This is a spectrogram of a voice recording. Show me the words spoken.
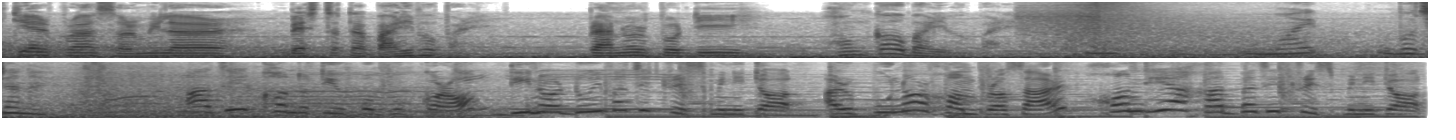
এতিয়াৰ পৰা শৰ্মিলাৰ ব্যস্ততা বাঢ়িব পাৰে। প্ৰাণৰ প্ৰতি শংকাও বাঢ়িব পাৰে। মই বুজা নাই। আজিৰ খণ্ডটি উপভোগ কৰক দিনৰ দুই বাজি ত্ৰিছ মিনিটত আৰু পুনৰ সম্প্ৰচাৰ সন্ধিয়া সাত বাজি ত্ৰিছ মিনিটত।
